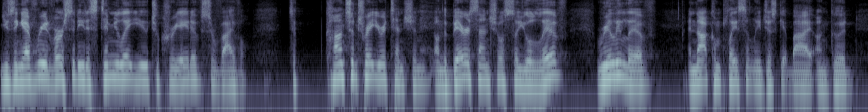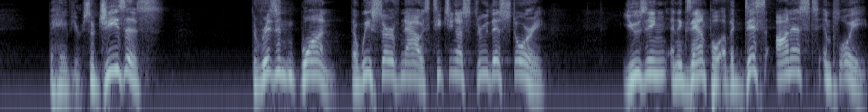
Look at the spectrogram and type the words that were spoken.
using every adversity to stimulate you to creative survival, to concentrate your attention on the bare essentials so you'll live, really live, and not complacently just get by on good behavior. So, Jesus, the risen one that we serve now, is teaching us through this story using an example of a dishonest employee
